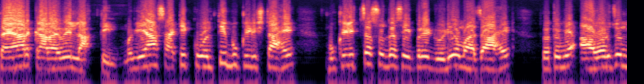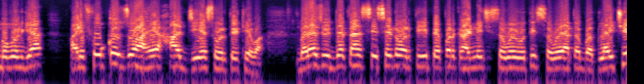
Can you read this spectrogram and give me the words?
तयार करावे लागतील. मग यासाठी कोणती बुकलिस्ट आहे? बुकलिस्टचा सुद्धा सेपरेट व्हिडिओ माझा आहे. तो तुम्ही आवर्जून बघून घ्या आणि फोकस जो आहे हा जीएस वरती ठेवा. बऱ्याच विद्यार्थ्यांना सीसेट वरती पेपर काढण्याची सवय होती. सवय आता बदलायची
